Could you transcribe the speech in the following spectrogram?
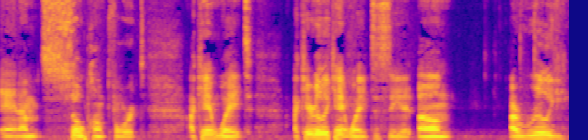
and I'm so pumped for it. I can't wait. I can't, really can't wait to see it. Um, I really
